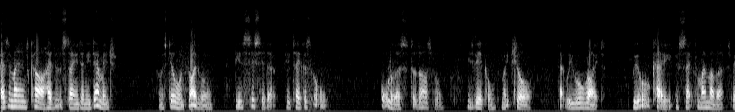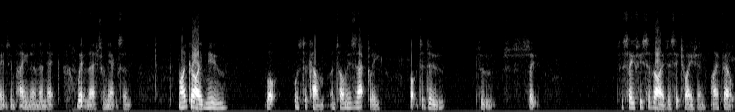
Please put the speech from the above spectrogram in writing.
As the man's car hadn't sustained any damage and was still drivable, he insisted that he'd take us all, all of us to the hospital his vehicle to make sure that we were all right. We were okay, except for my mother experiencing pain in her neck, whiplash from the accident. My guide knew what was to come and told me exactly what to do to to safely survive the situation. I felt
